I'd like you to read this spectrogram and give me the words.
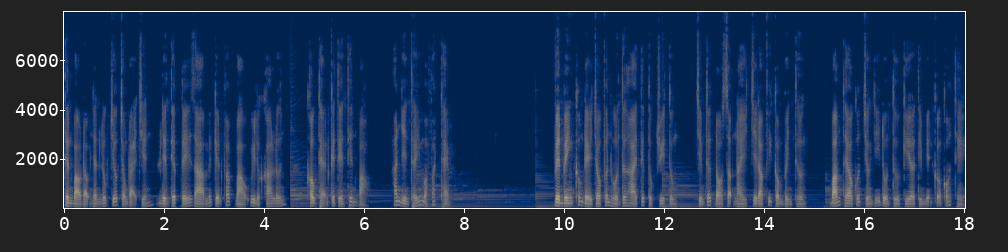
Thiên bảo đạo nhân lúc trước trong đại chiến liên tiếp tế ra mấy kiện pháp bảo uy lực khá lớn, không thẹn cái tên thiên bảo. Hắn nhìn thấy mà phát thèm. Viện Bình không để cho phân hồn thứ hai tiếp tục truy tung. Chim tước đỏ sậm này chỉ là phi cầm bình thường, bám theo con trường nhĩ đồn tử kia thì miễn cưỡng có thể,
